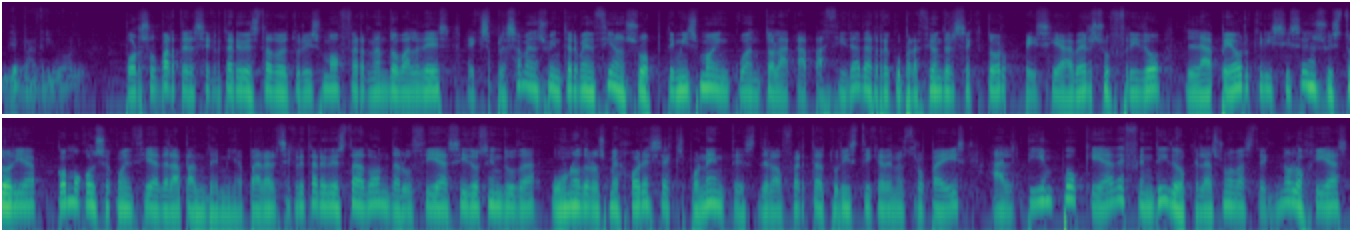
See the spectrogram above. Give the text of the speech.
de patrimonio. Por su parte, el secretario de Estado de Turismo, Fernando Valdés, expresaba en su intervención su optimismo en cuanto a la capacidad de recuperación del sector pese a haber sufrido la peor crisis en su historia como consecuencia de la pandemia. Para el secretario de Estado, Andalucía ha sido sin duda uno de los mejores exponentes de la oferta turística de nuestro país, al tiempo que ha defendido que las nuevas tecnologías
